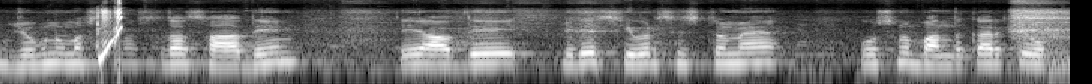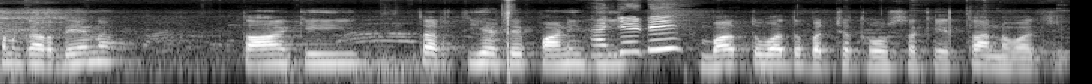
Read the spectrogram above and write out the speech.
ਜੁਗਨੂ ਮਸਤ ਮਸਤ ਦਾ ਸਾਥ ਦੇਣ ਅਤੇ ਆਪਦੇ ਜਿਹੜੇ ਸੀਵਰ ਸਿਸਟਮ ਹੈ ਉਸ ਨੂੰ ਬੰਦ ਕਰਕੇ ਓਪਨ ਕਰ ਦੇਣ ਤਾਂ ਕਿ ਧਰਤੀ ਹੇਠਲੇ ਪਾਣੀ ਦੀ ਵੱਧ ਤੋਂ ਵੱਧ ਬਚਤ ਹੋ ਸਕੇ। ਧੰਨਵਾਦ ਜੀ।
